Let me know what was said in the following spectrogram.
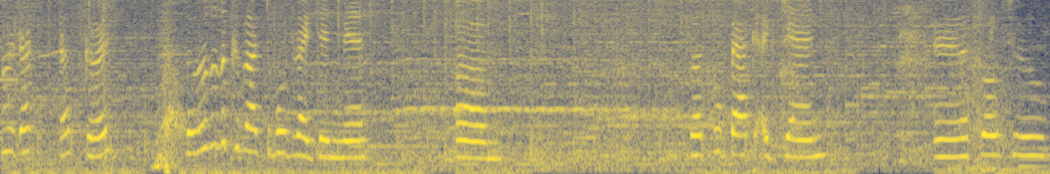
Alright, that that's good. So those are the collectibles that I did miss. Um so let's go back again. And let's go to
